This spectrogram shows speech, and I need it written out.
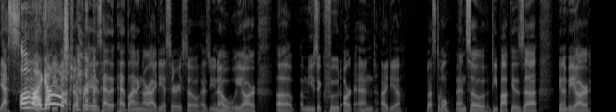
Yes. Oh my gosh! Deepak Chopra is head- headlining our idea series. So, as you know, we are uh, a music, food, art, and idea festival. And so, Deepak is uh, going to be our,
